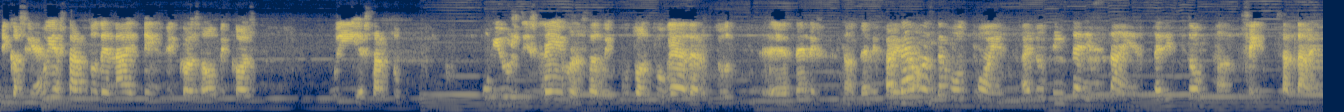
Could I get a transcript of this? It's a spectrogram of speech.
Because if we start to deny things because oh because we start to use these labels that we put all together to uh, benefit, no, benefit. But that was the whole point. I don't think that is science, that is dogma. Sì, esattamente.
